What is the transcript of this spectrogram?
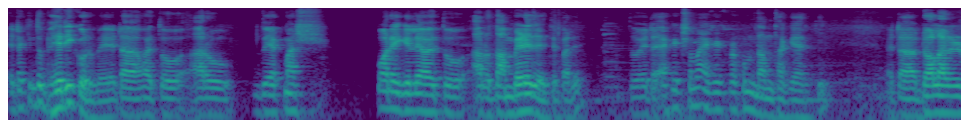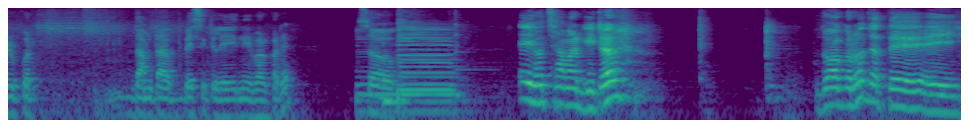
এটা কিন্তু ভেরি করবে। এটা হয়তো আরও দু এক মাস পরে গেলে হয়তো আরও দাম বেড়ে যাইতে পারে। তো এটা এক এক সময় এক এক রকম দাম থাকে আর কি। এটা ডলারের উপর দামটা বেসিক্যালি নির্ভর করে। সো এই হচ্ছে আমার গিটার। দোয়া করো যাতে এই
